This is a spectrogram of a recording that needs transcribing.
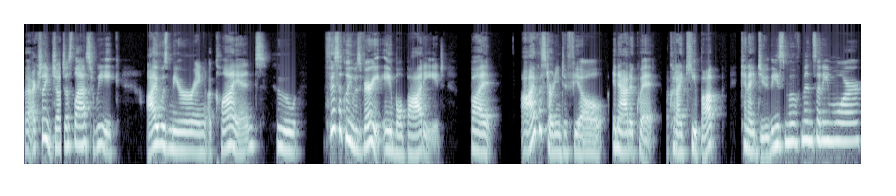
But actually just, just last week, I was mirroring a client who physically was very able-bodied, but I was starting to feel inadequate. Could I keep up? Can I do these movements anymore?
